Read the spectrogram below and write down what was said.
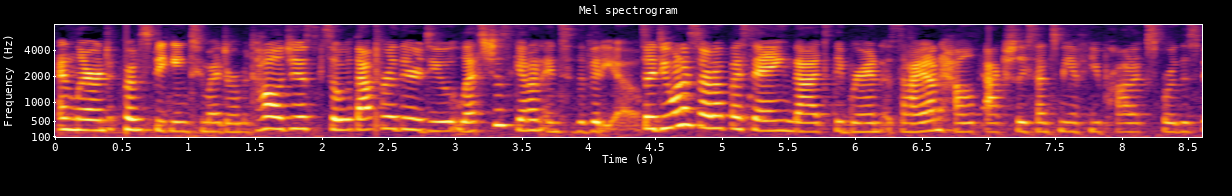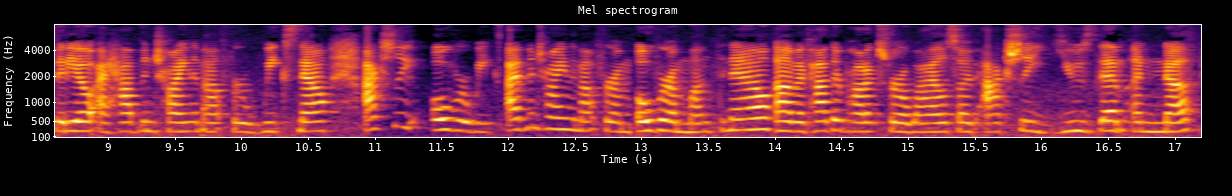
and learned from speaking to my dermatologist. So without further ado, let's just get on into the video. So I do wanna start off by saying that the brand Zion Health actually sent me a few products for this video. I have been trying them out for weeks now, actually over weeks. I've been trying them out for um, over a month now now. Um, I've had their products for a while, so I've actually used them enough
